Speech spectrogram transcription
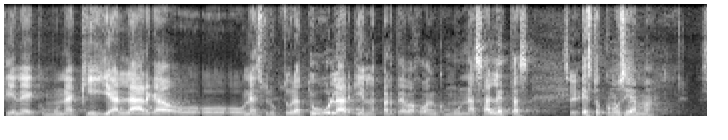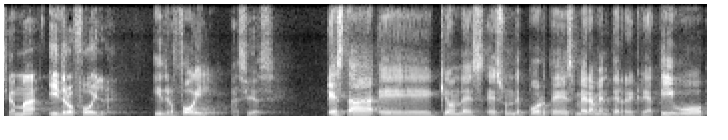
tiene como una quilla larga o, una estructura tubular y en la parte de abajo van como unas aletas. ¿Esto cómo se llama? Se llama hidrofoil. Hidrofoil. Así es. ¿Esta eh, qué onda? ¿Es, un deporte? ¿Es meramente recreativo?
